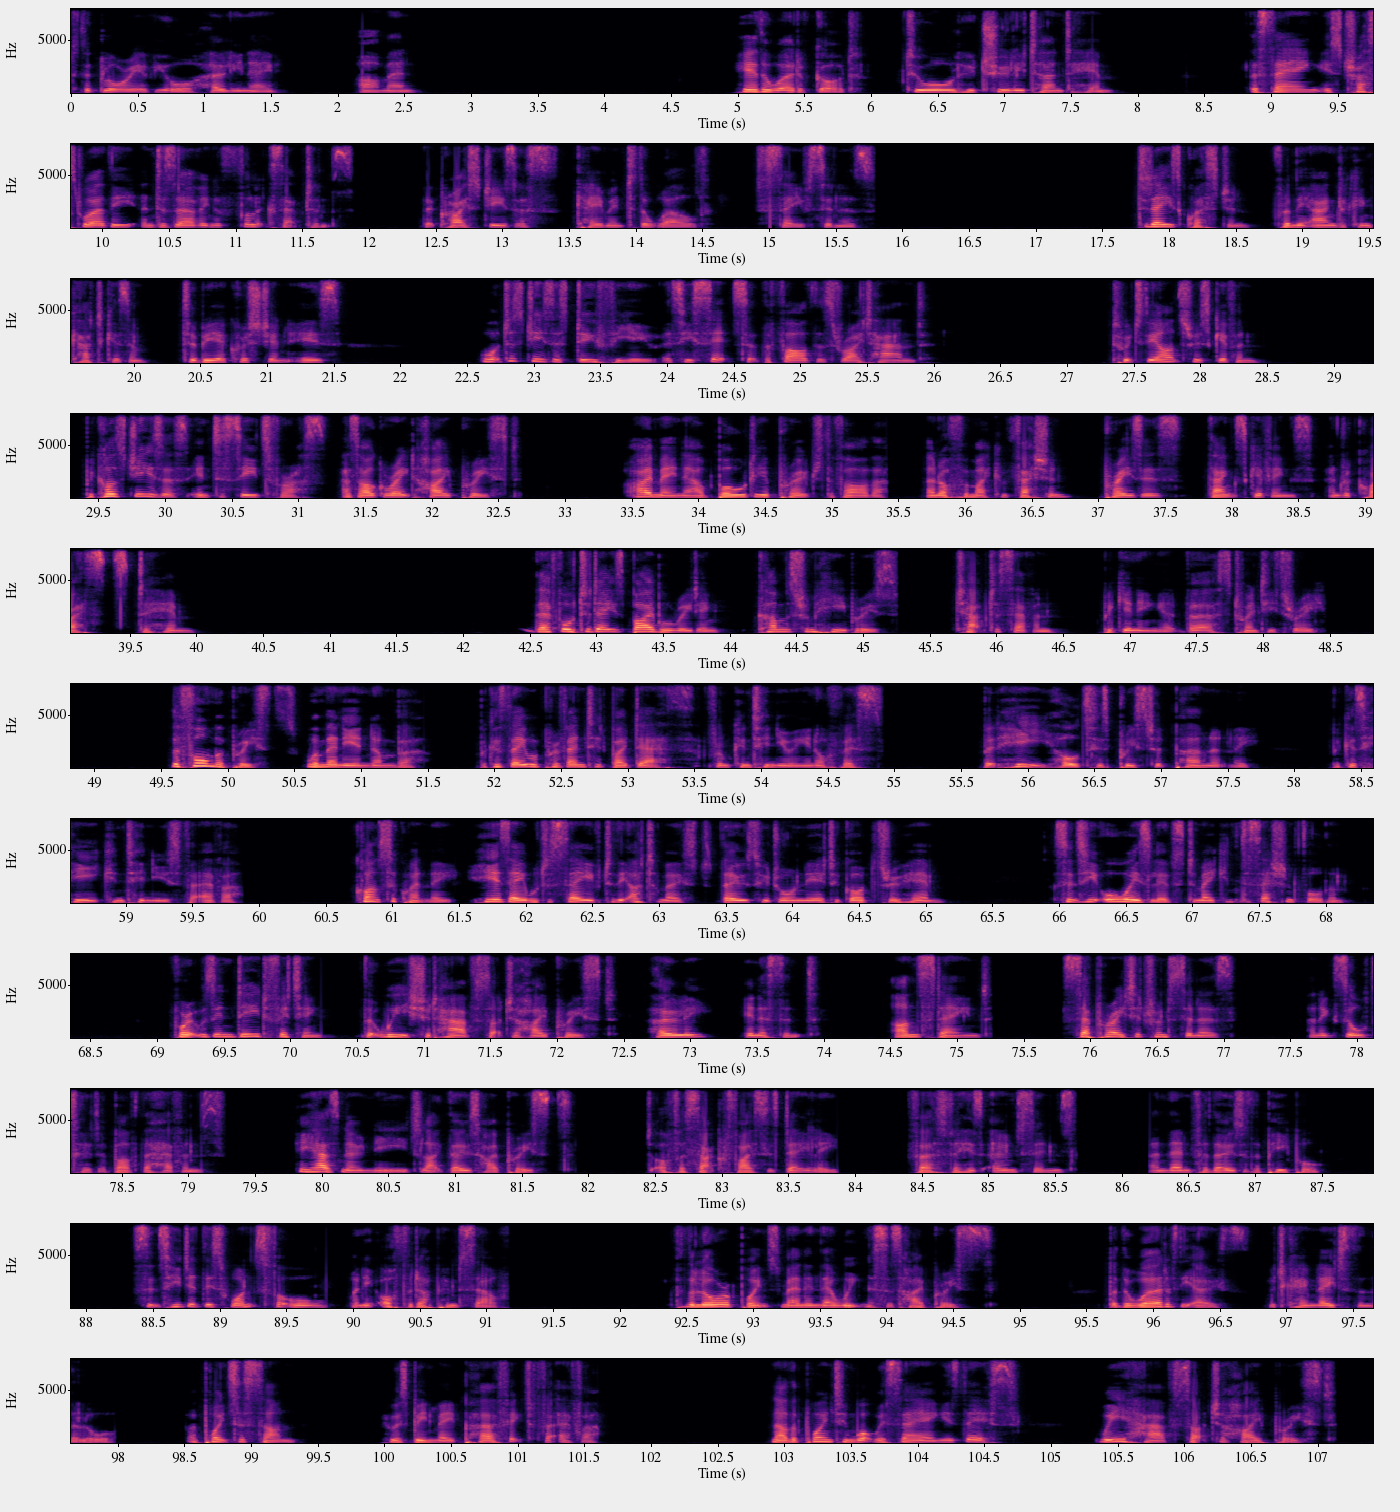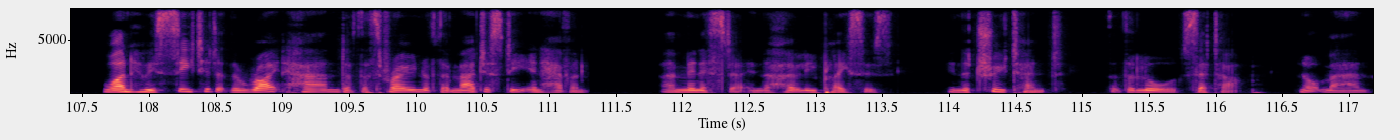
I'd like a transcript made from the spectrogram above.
to the glory of your holy name. Amen. Hear the word of God to all who truly turn to him. The saying is trustworthy and deserving of full acceptance that Christ Jesus came into the world to save sinners. Today's question from the Anglican Catechism to be a Christian is What does Jesus do for you as he sits at the Father's right hand? To which the answer is given because Jesus intercedes for us as our great high priest, I may now boldly approach the Father and offer my confession, praises, thanksgivings, and requests to Him. Therefore, today's Bible reading comes from Hebrews chapter 7, beginning at verse 23. The former priests were many in number, because they were prevented by death from continuing in office. But he holds his priesthood permanently because he continues forever. Consequently, he is able to save to the uttermost those who draw near to God through him, since he always lives to make intercession for them. For it was indeed fitting that we should have such a high priest, holy, innocent, unstained, separated from sinners, and exalted above the heavens. He has no need, like those high priests, to offer sacrifices daily, first for his own sins, and then for those of the people since he did this once for all when he offered up himself. For the law appoints men in their weakness as high priests. But the word of the oath, which came later than the law, appoints a son who has been made perfect for ever. Now, the point in what we're saying is this we have such a high priest, one who is seated at the right hand of the throne of the majesty in heaven, a minister in the holy places, in the true tent that the Lord set up, not man.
